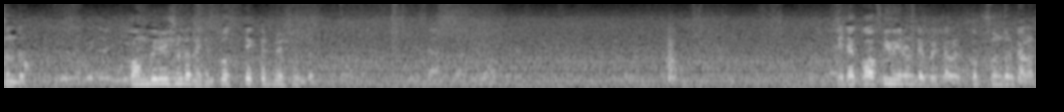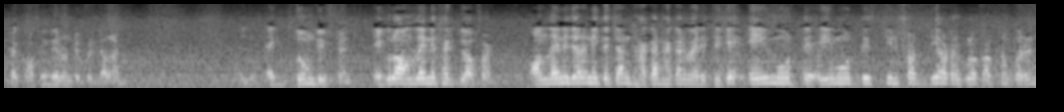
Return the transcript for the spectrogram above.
সুন্দর। কম্বিনেশনটা দেখেন, প্রত্যেকটা ড্রেস সুন্দর। এটা কফি মেরুন টাইপের কালার খুব সুন্দর কালারটা কফি মেরুন টাইপের কালার একদম ডিফারেন্ট এগুলো অনলাইনে থাকবে অফার অনলাইনে যারা নিতে চান, ঢাকা, ঢাকার বাইরে থেকে এই মুহূর্তে এই মুহূর্তে স্ক্রিনশট দিয়ে অর্ডারগুলো কনফার্ম করেন।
